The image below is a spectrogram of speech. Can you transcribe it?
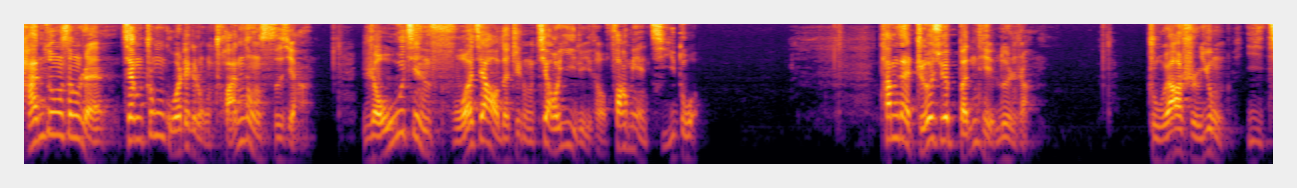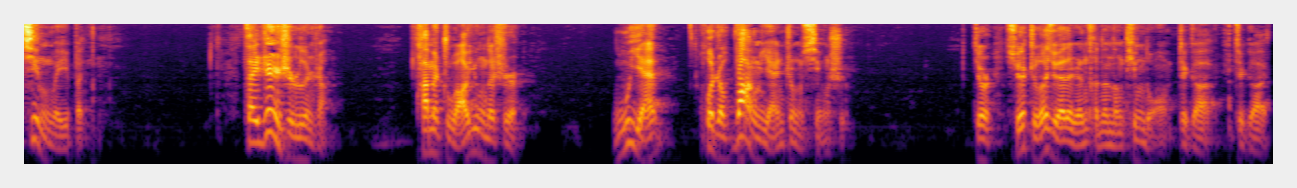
禅宗僧人将中国这种传统思想揉进佛教的这种教义里头，方面极多。他们在哲学本体论上，主要是用以静为本；在认识论上，他们主要用的是无言或者妄言这种形式。就是学哲学的人可能能听懂这个，这个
